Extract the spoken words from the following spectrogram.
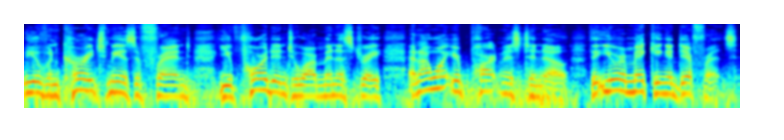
You've encouraged me as a friend. You've poured into our ministry. And I want your partners to know that you are making a difference.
